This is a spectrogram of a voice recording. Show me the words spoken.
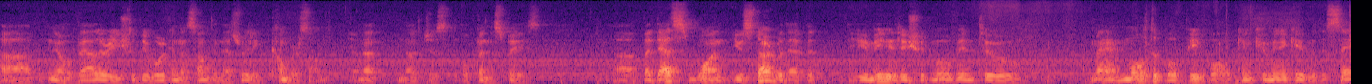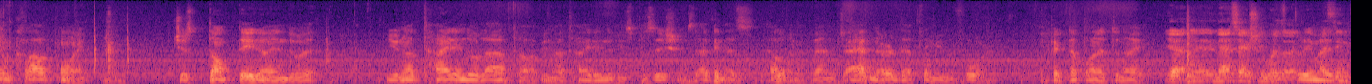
uh, you know, Valerie should be working on something that's really cumbersome, Yeah. not, not just open space. Uh, but that's one, you start with that, but you immediately should move into, man, multiple people can communicate with the same cloud point, just dump data into it. You're not tied into a laptop, you're not tied into these positions. I think that's a hell of an advantage. I hadn't heard that from you before. I picked up on it tonight. Yeah, and, and that's actually where That's the, I amazing. think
